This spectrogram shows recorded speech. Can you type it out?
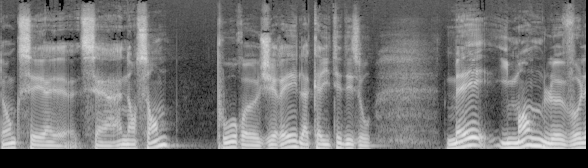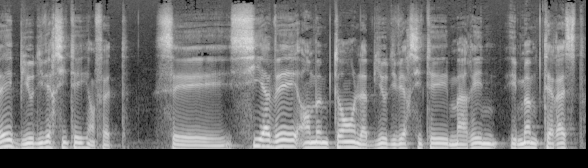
Donc c'est un ensemble pour gérer la qualité des eaux. Mais il manque le volet biodiversité en fait c'est s'il y avait en même temps la biodiversité marine et même terrestre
